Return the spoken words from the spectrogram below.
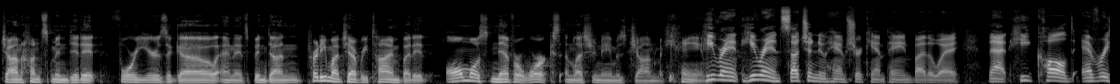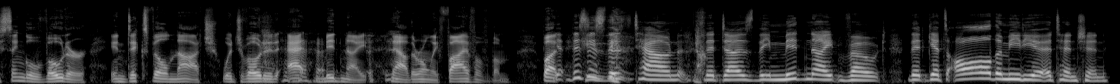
Jon Huntsman did it four years ago, and it's been done pretty much every time, but it almost never works unless your name is John McCain. He ran he ran such a New Hampshire campaign, by the way, that he called every single voter in Dixville Notch, which voted at midnight. Now there are only five of them, but Yeah, this is the town that does the midnight vote that gets all the media attention.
